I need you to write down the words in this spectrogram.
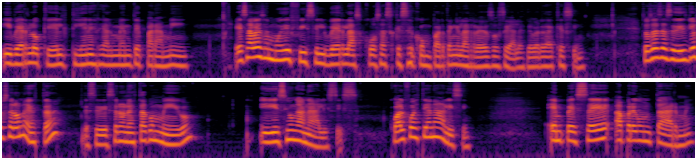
y ver lo que Él tiene realmente para mí es a veces muy difícil ver las cosas que se comparten en las redes sociales, de verdad que sí. Entonces decidí yo ser honesta, decidí ser honesta conmigo y hice un análisis. ¿Cuál fue este análisis? Empecé a preguntarme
